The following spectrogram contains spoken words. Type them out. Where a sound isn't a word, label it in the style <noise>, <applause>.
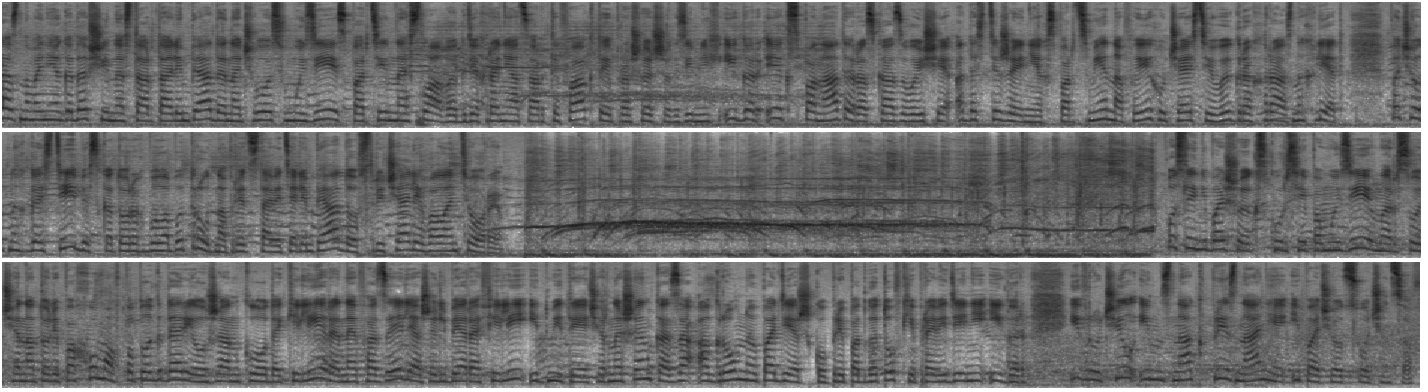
Празднование годовщины старта Олимпиады началось в Музее спортивной славы, где хранятся артефакты прошедших зимних игр и экспонаты, рассказывающие о достижениях спортсменов и их участии в играх разных лет. Почетных гостей, без которых было бы трудно представить Олимпиаду, встречали волонтеры. После небольшой экскурсии по музею мэр Сочи Анатолий Пахомов поблагодарил Жан-Клода Келли, Рене Фазеля, Жильбера Фили и Дмитрия Чернышенко за огромную поддержку при подготовке и проведении игр и вручил им знак признания и почет сочинцев.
